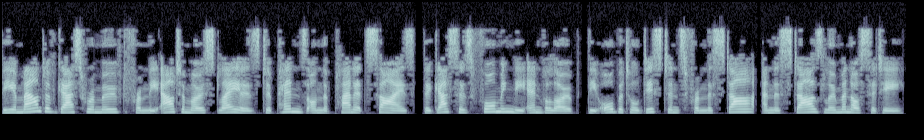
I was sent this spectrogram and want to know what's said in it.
The amount of gas removed from the outermost layers depends on the planet's size, the gases forming the envelope, the orbital distance from the star, and the star's luminosity.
